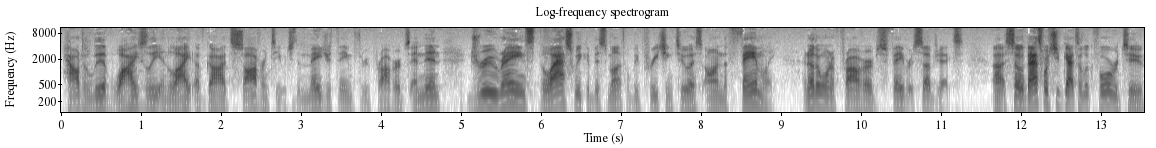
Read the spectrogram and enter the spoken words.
how to live wisely in light of God's sovereignty, which is a major theme through Proverbs. And then Drew Rains, the last week of this month, will be preaching to us on the family, another one of Proverbs' favorite subjects. Uh, so that's what you've got to look forward to.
